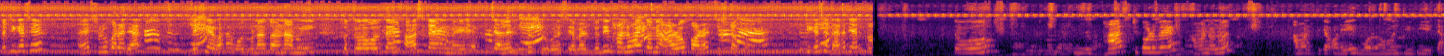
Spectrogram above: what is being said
তো ঠিক আছে শুরু করা যাক। বেশি আর কথা বলব না, কারণ আমি সত্যি কথা বলতে আমি ফার্স্ট টাইম একটা চ্যালেঞ্জ শুরু করেছি। এবার যদি ভালো হয়, তো আমি আরও করার চেষ্টা করব। ঠিক আছে, দেখা যাক। তো ফার্স্ট করবে আমার ননদ। আমার থেকে অনেক বড়, আমার দিদি এটা।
